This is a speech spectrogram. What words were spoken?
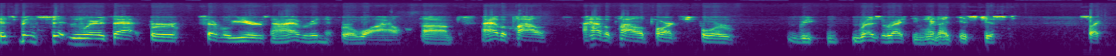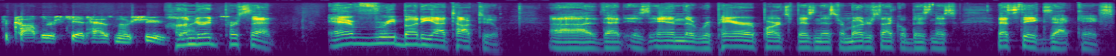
it's been sitting where it's at for several years now. I haven't ridden it for a while. Um, I have a pile. I have a pile of parts for re- resurrecting it. It's just it's like the cobbler's kid has no shoes. Hundred percent. Everybody I talk to uh, that is in the repair parts business or motorcycle business, that's the exact case.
